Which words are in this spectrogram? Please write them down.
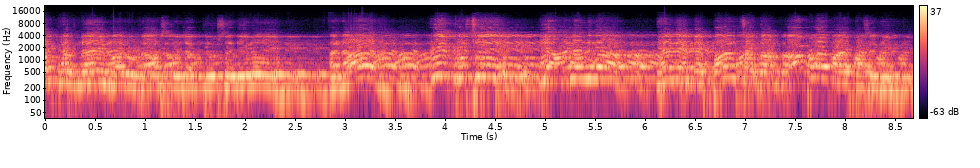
એટલું નહીં, મારું રાસ તિલક દિવસે દેવે. અને એ ખુશી, એ આનંદમાં એને ગામ આપણા આપ્યા પાસે દેવી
